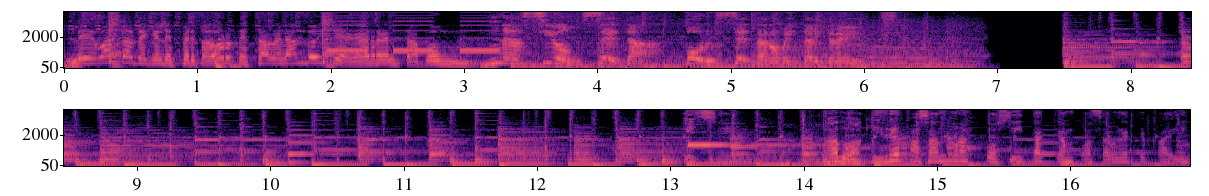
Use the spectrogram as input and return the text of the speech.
Levántate que el despertador te está velando y te agarra el tapón. Nación Z por Z93. Ay, señor amado, aquí repasando unas cositas que han pasado en este país.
